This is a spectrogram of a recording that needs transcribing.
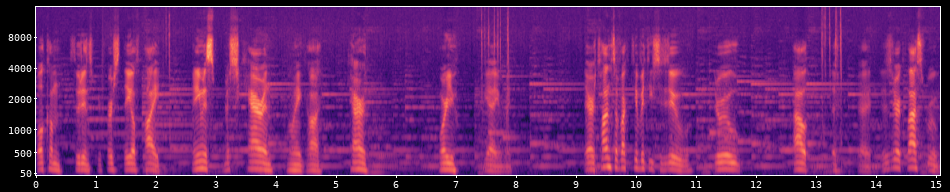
Welcome, students, your first day of high. My name is Miss Karen. Oh my god. Karen. Who are you? Yeah, you're my... There are tons of activities to do throughout the... Uh, this is your classroom.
